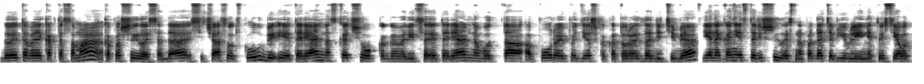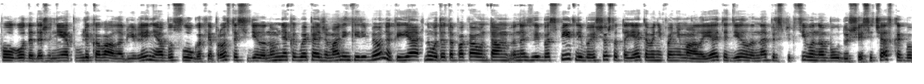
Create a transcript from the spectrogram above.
до этого я как-то сама копошилась, а, да, сейчас вот в клубе, и это реально скачок, как говорится, это реально вот та опора и поддержка, которая сзади тебя. Я наконец-то решилась нападать объявление, то есть я вот полгода даже не опубликовала объявление об услугах, я просто сидела, но у меня как бы опять же маленький ребенок, и я, ну вот это пока он там либо спит, либо еще что-то, я этого не понимала, я это делала на перспективу на будущее. Сейчас как бы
